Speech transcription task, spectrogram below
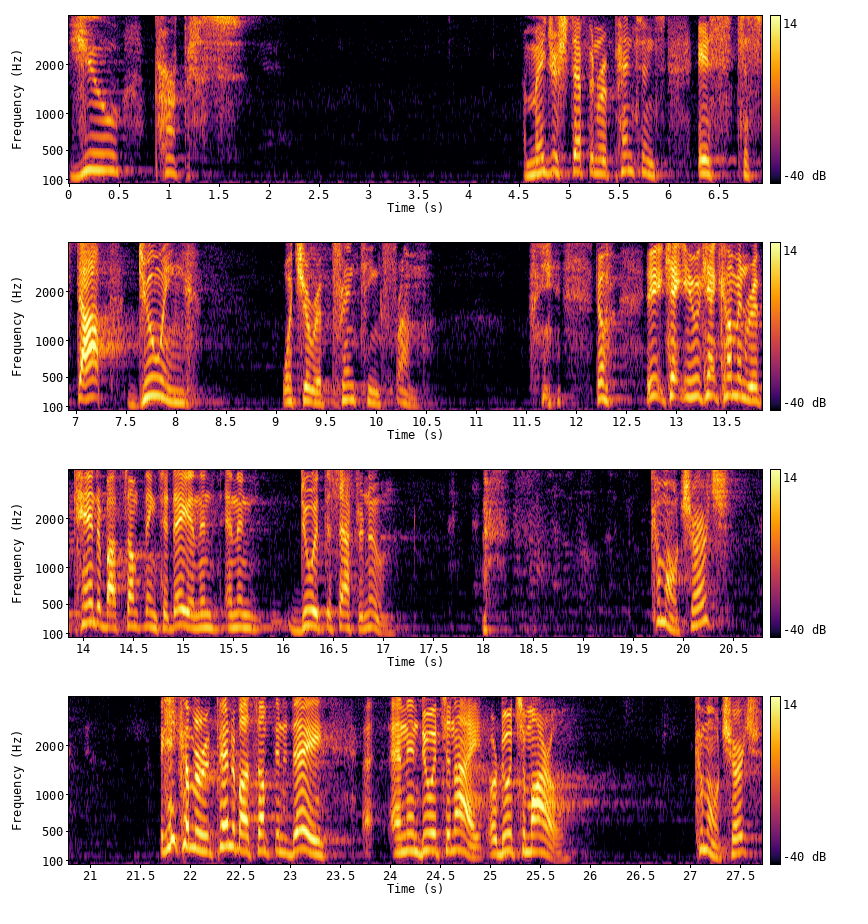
you purpose. A major step in repentance is to stop doing what you're repenting from. you, can't, you can't come and repent about something today and then, and then do it this afternoon. come on, church. You can't come and repent about something today uh, and then do it tonight or do it tomorrow. Come on, church.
